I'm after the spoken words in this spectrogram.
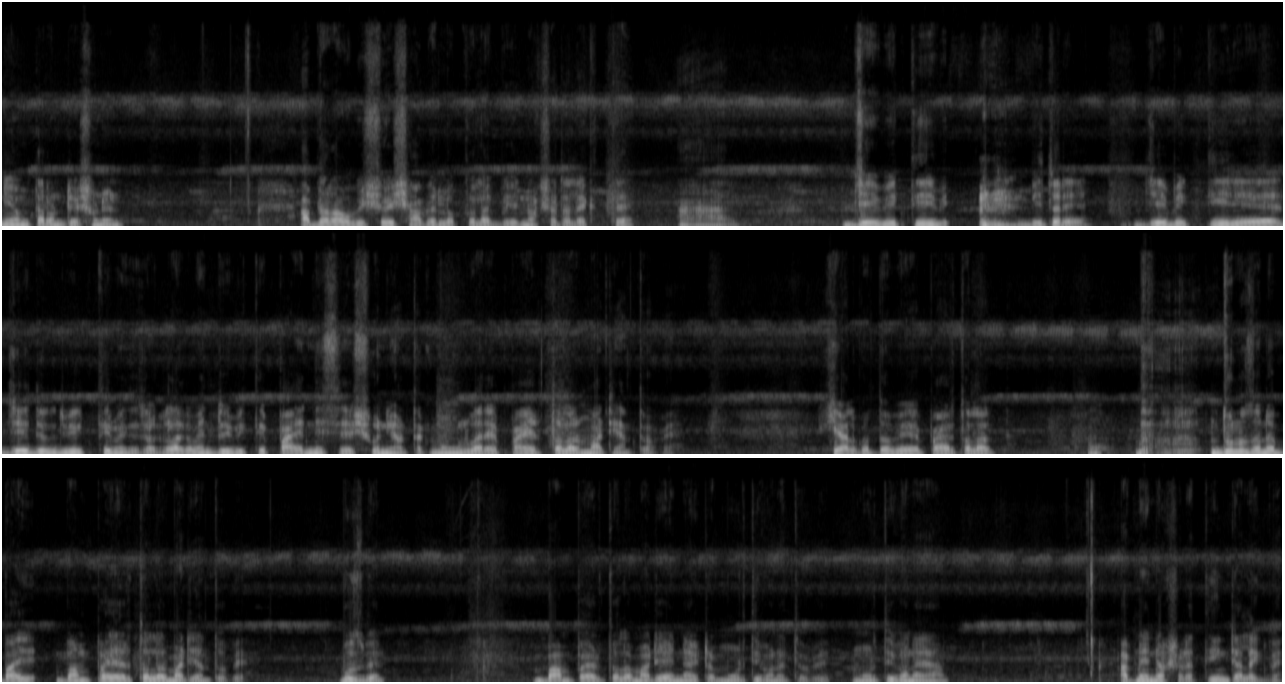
নিয়ম কারণটা শুনেন। আপনারা অবশ্যই সাপের লক্ষ্য লাগবে নকশাটা লিখতে। আর যে ব্যক্তির ভিতরে যে ব্যক্তির, যে দুই ব্যক্তির মধ্যে ঝগড়া লাগাবেন, দুই ব্যক্তির পায়ের নিচে শনি অর্থাৎ মঙ্গলবারে পায়ের তলার মাটি আনতে হবে। খেয়াল করতে হবে পায়ের তলার, দুজনে বাই, বাম পায়ের তলার মাটি আনতে হবে। বুঝবেন? বাম পায়ের তলার মাটি আনে একটা মূর্তি বানাতে হবে। মূর্তি বানায়া আপনি নকশাটা তিনটা লিখবেন।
